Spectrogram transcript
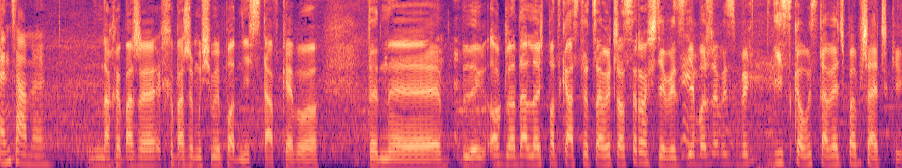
Zachęcamy. No chyba, że, chyba, że musimy podnieść stawkę, bo ten e, oglądalność podcastu cały czas rośnie, więc nie możemy zbyt nisko ustawiać poprzeczki.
